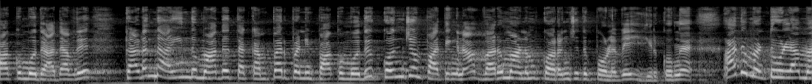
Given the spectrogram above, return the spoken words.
பார்க்கும்போது அதாவது கடந்த ஐந்து மாதத்தை கம்பேர் பண்ணி பார்க்கும்போது கொஞ்சம் பார்த்தீங்கன்னா வருமானம் குறைஞ்சது போலவே இருக்குங்க. அது மட்டும் இல்லாமல்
